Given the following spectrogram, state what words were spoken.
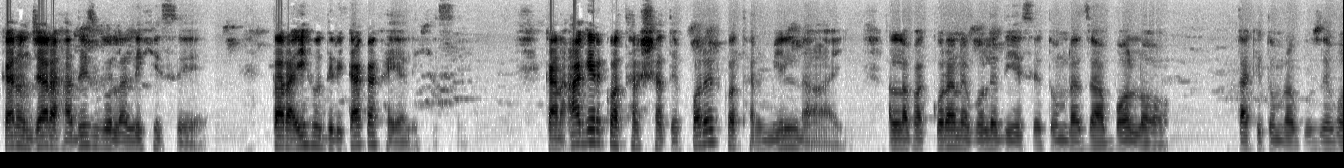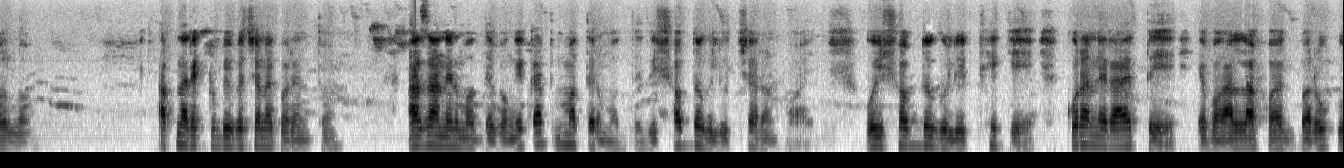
কারণ যারা হাদিসগুলা লিখেছে, তারা ইহুদির টাকা খাইয়া লিখেছে। কারণ আগের কথার সাথে পরের কথার মিল নাই। আল্লাহ পাক কোরআনে বলে দিয়েছে, তোমরা যা বলো, তা কি তোমরা বুঝে বলো? আপনার একটু বিবেচনা করেন তো। আজানের মধ্যে এবং একাত্মতের মধ্যে যে শব্দগুলি উচ্চারণ হয়, ওই শব্দগুলির থেকে কোরআনের আয়তে এবং আল্লাহ একবার উকু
